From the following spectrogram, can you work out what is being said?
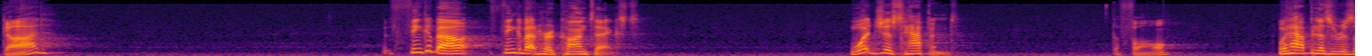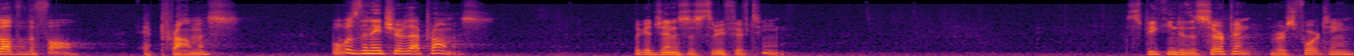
God? Think about, think about her context. What just happened? The fall. What happened as a result of the fall? A promise. What was the nature of that promise? Look at Genesis 3:15. Speaking to the serpent, verse 14,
